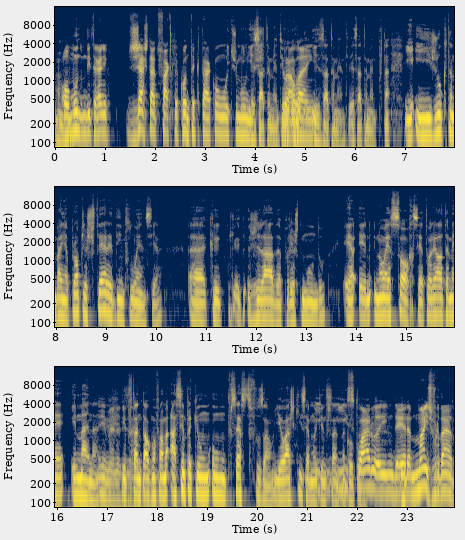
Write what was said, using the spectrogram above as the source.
hum. ao mundo mediterrâneo, já está de facto a contactar com outros mundos. Exatamente, para eu, além. Eu, exatamente, exatamente. Portanto, e, e julgo que também a própria esfera de influência uh, que, que, gerada por este mundo é, é, não é só receptor, ela também emana. emana e, portanto, de alguma forma, há sempre aqui um, um, processo de fusão. E eu acho que isso é muito e, interessante e na isso, cultura. claro, ainda era mais verdade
